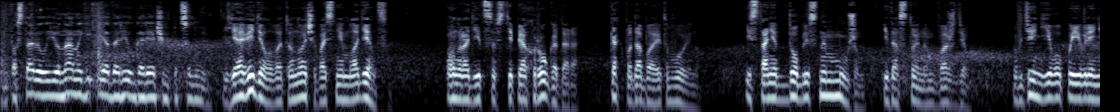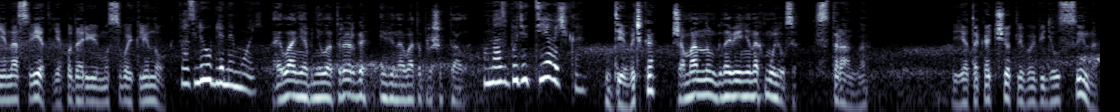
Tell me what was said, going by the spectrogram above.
Он поставил ее на ноги и одарил горячим поцелуем. Я видел в эту ночь во сне младенца. Он родится в степях Ругадара, как подобает воину, и станет доблестным мужем и достойным вождем. В день его появления на свет я подарю ему свой клинок. Возлюбленный мой. Айлани обняла Трерга и виновато прошептала. У нас будет девочка. Девочка? Шаман на мгновение нахмурился. Странно. Я так отчетливо видел сына,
